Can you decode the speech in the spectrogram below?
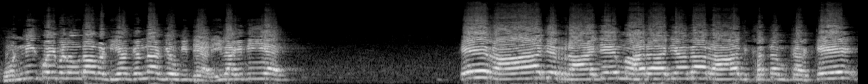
ਹੁਣ ਨਹੀਂ ਕੋਈ ਬਣਾਉਂਦਾ, ਵੱਡੀਆਂ ਕੰਧਾਂ ਕਿਉਂਕਿ ਦਿਹਾੜੀ ਲੱਗਦੀ ਹੈ ਇਹ ਰਾਜ ਰਾਜੇ ਮਹਾਰਾਜਿਆਂ ਦਾ ਰਾਜ ਖਤਮ ਕਰਕੇ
